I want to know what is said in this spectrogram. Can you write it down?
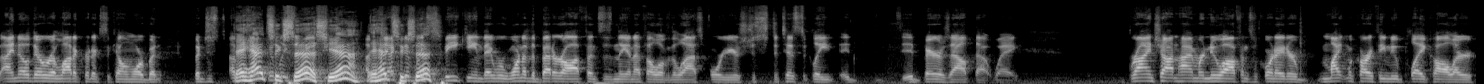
I know there were a lot of critics of Kellen Moore, but but just they had success. Speaking, yeah, they had success. Speaking, they were one of the better offenses in the NFL over the last four years. Just statistically, it, it bears out that way. Brian Schottenheimer, new offensive coordinator. Mike McCarthy, new play caller.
